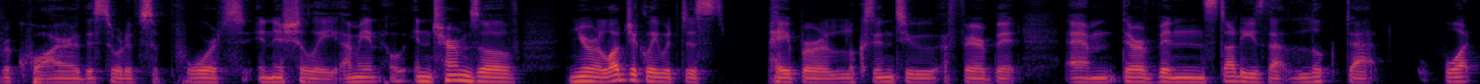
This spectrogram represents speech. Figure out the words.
require this sort of support initially. I mean in terms of neurologically which this paper looks into a fair bit um, there have been studies that looked at what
